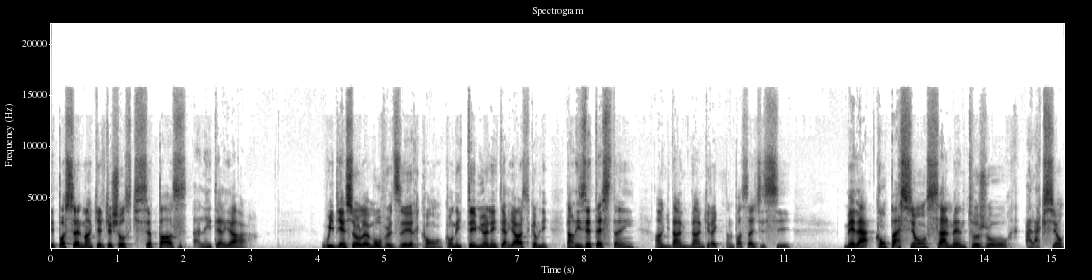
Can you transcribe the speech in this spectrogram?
n'est pas seulement quelque chose qui se passe à l'intérieur. Oui, bien sûr, le mot veut dire qu'on est ému à l'intérieur. C'est comme les, dans les intestins, dans, dans, le grec, dans le passage ici. Mais la compassion, ça mène toujours à l'action.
